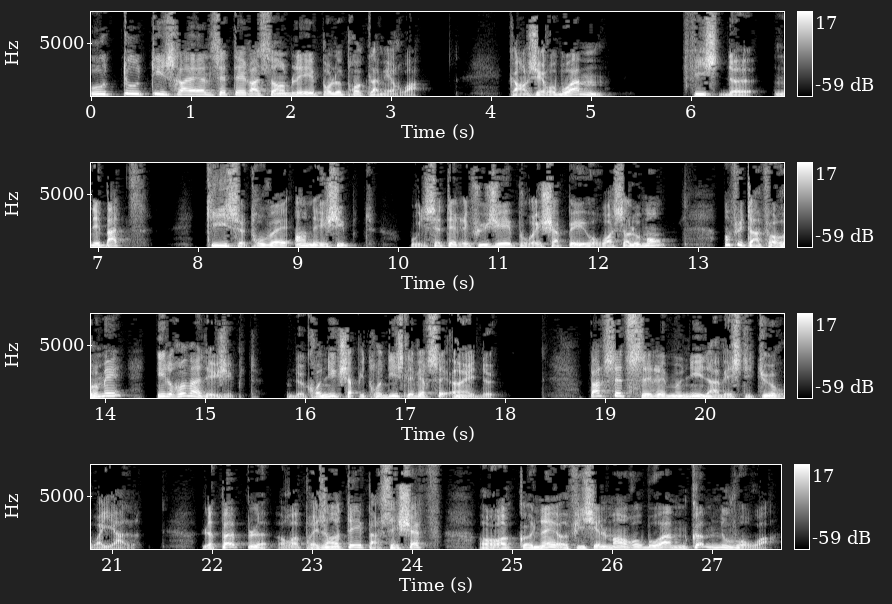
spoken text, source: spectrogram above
où tout Israël s'était rassemblé pour le proclamer roi. Quand Jéroboam, fils de Nébat, qui se trouvait en Égypte, où il s'était réfugié pour échapper au roi Salomon, en fut informé, il revint d'Égypte. De Chroniques chapitre 10, les versets 1 et 2. Par cette cérémonie d'investiture royale, le peuple, représenté par ses chefs, reconnaît officiellement Roboam comme nouveau roi.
